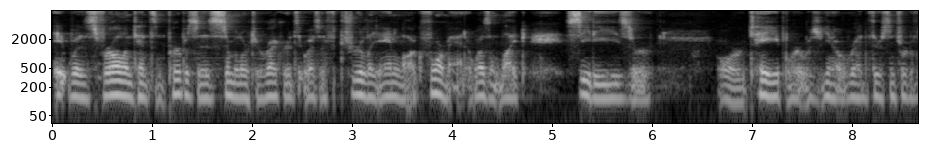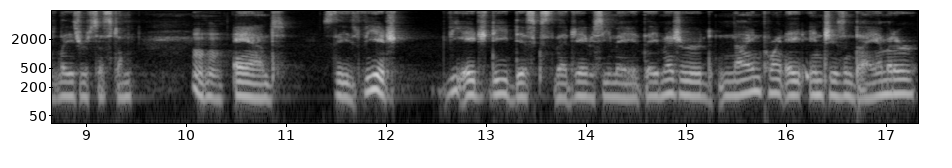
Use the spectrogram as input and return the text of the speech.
it was, for all intents and purposes, similar to records. It was a truly analog format. It wasn't like CDs or or tape, where it was you know read through some sort of laser system. Mm-hmm. And so these VH, VHD discs that JVC made, they measured 9.8 inches in diameter,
